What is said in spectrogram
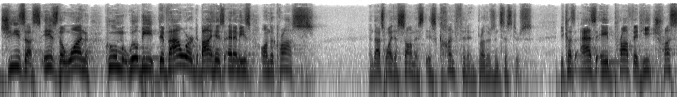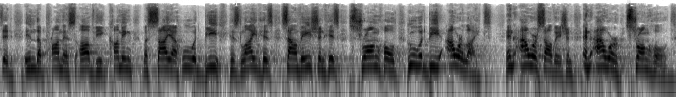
Jesus is the one whom will be devoured by his enemies on the cross. And that's why the psalmist is confident, brothers and sisters. Because as a prophet, he trusted in the promise of the coming Messiah who would be his light, his salvation, his stronghold, who would be our light and our salvation and our stronghold.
